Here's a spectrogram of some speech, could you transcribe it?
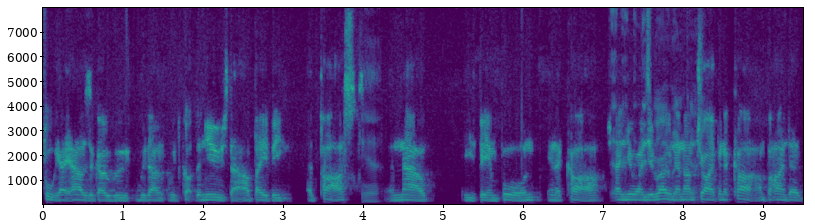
48 hours ago, we, we don't, we'd got the news that our baby had passed. Yeah. And now he's being born in a car and you're on your own and I'm yeah. driving a car. I'm behind a,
